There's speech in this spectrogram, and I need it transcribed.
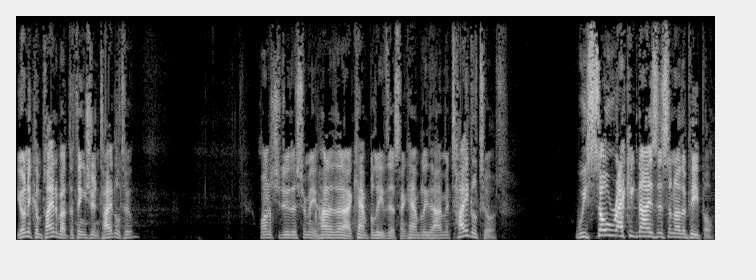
You only complain about the things you're entitled to. Why don't you do this for me? I can't believe this. I can't believe that. I'm entitled to it. We so recognize this in other people.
